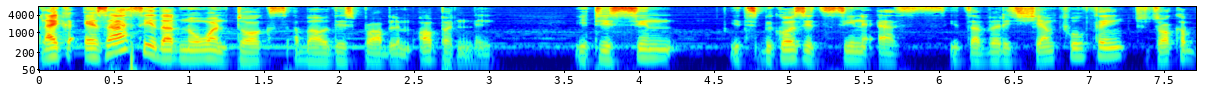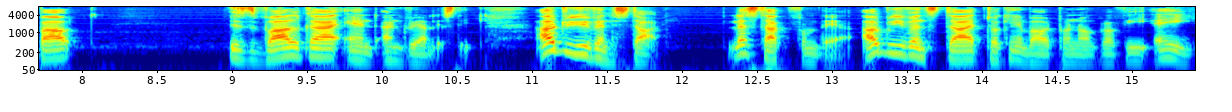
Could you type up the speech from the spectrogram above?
like as I say that no one talks about this problem openly, it is seen it's because it's seen as it's a very shameful thing to talk about. It's vulgar and unrealistic. How do you even start? Let's start from there. How do you even start talking about pornography? Hey,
